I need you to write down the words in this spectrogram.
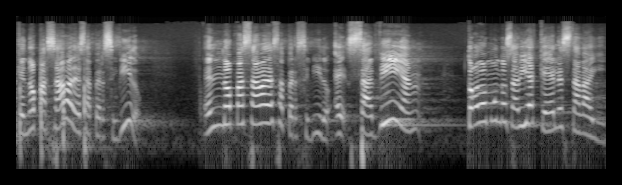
que no pasaba desapercibido. Él no pasaba desapercibido. Eh, sabían, todo el mundo sabía que él estaba ahí.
